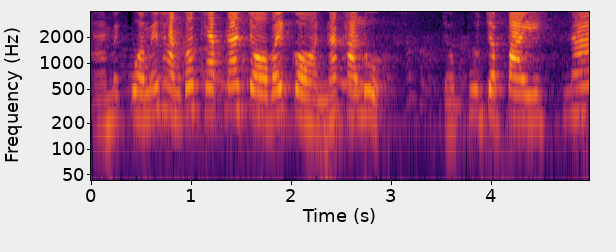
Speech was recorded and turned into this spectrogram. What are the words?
อ่าไม่กลัวไม่ทันก็แคปหน้าจอไว้ก่อนนะคะลูก เดี๋ยวครูจะไปหน้า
